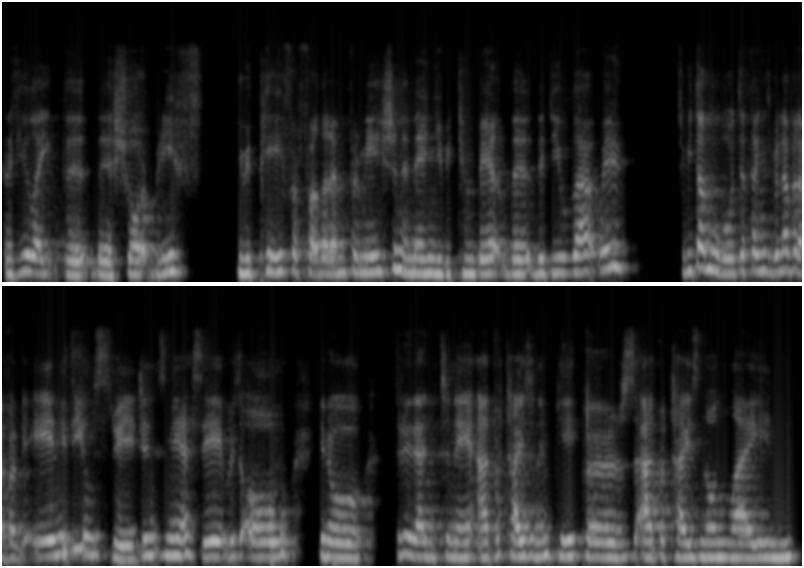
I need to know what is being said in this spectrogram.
And if you like the, the short brief, you would pay for further information and then you would convert the, the deal that way. So we done loads of things. We never ever get any deals through agents, may I say. It was all, you know, through the internet, advertising in papers, advertising online.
